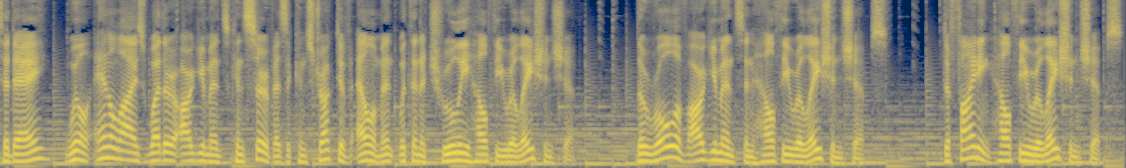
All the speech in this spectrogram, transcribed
Today, we'll analyze whether arguments can serve as a constructive element within a truly healthy relationship. The role of arguments in healthy relationships. Defining healthy relationships.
